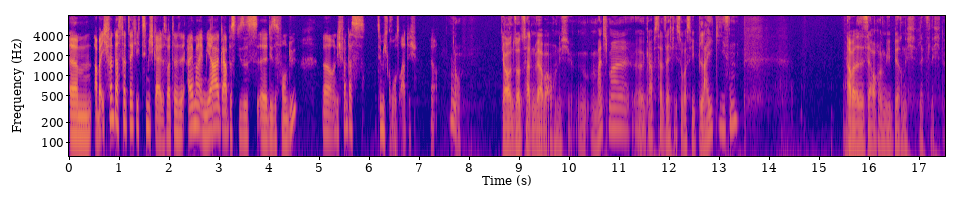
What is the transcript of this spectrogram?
Ähm, aber ich fand das tatsächlich ziemlich geil. Das war einmal im Jahr gab es dieses, äh, dieses Fondue äh, und ich fand das ziemlich großartig. Ja. ja, und sonst hatten wir aber auch nicht. Manchmal äh, gab es tatsächlich sowas wie Bleigießen. Aber das ist ja auch irgendwie birnig letztlich. Ne?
